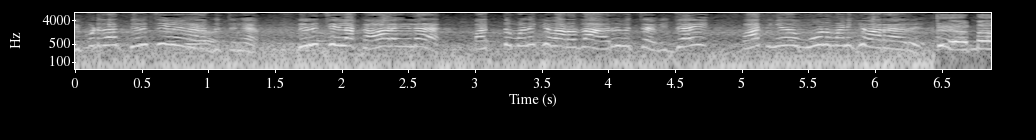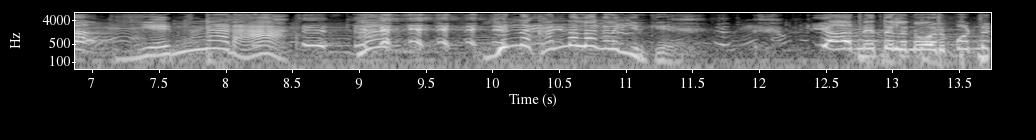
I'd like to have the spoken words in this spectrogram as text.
இப்படிதான் திருச்சியில நடந்துச்சுங்க. திருச்சியில காலையில பத்து மணிக்கு வரதா அறிவிச்ச விஜய் பாத்தீங்கன்னா மூணு மணிக்கு வர்றாரு. என்னடா? என்ன கண்ணெல்லாம் கலங்கி இருக்கு யார் நேத்தல ஒரு பொண்ணு?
